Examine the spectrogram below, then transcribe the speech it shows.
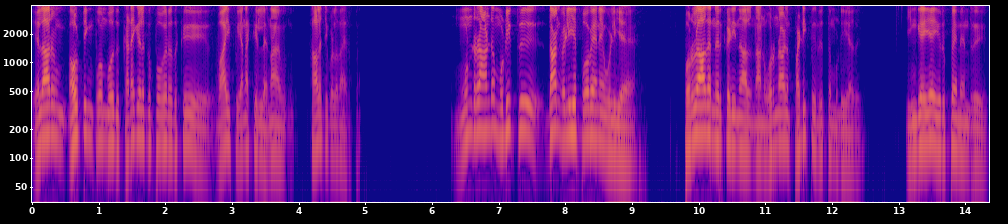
எல்லாரும் அவுட்டிங் போகும்போது கடைகளுக்கு போகிறதுக்கு வாய்ப்பு எனக்கு இல்லை. நான் காலேஜுக்குள்ளே தான் இருப்பேன். மூன்றாண்டு முடித்து தான் வெளியே போவேனே ஒழிய பொருளாதார நெருக்கடினால் நான் ஒரு நாளும் படிப்பு நிறுத்த முடியாது. இங்கேயே இருப்பேன் என்று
